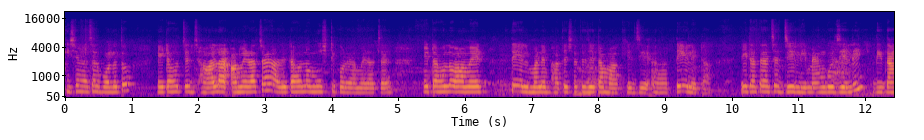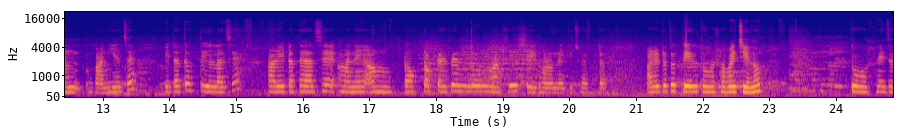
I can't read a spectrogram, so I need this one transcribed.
কিসের আচার বলো তো? এটা হচ্ছে ঝাল আর আমের আচার, আর এটা হলো মিষ্টি করে আমের আচার। এটা হলো আমের তেল মানে ভাতের সাথে যেটা মাখে যে তেল এটা। এটাতে আছে জেলি, ম্যাঙ্গো জেলি, দিদান বানিয়েছে। এটাতেও তেল আছে। আর এটাতে আছে মানে আম, টক টক টাইপের নুন মাখিয়ে সেই ধরনের কিছু একটা। আর এটা তো তেল, তোমরা সবাই চেনো। তো এই যে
